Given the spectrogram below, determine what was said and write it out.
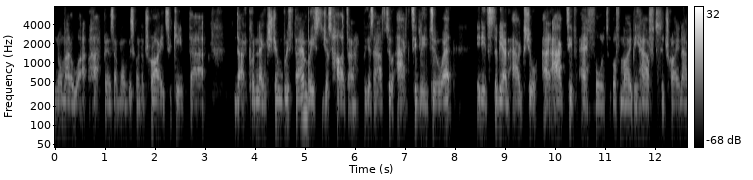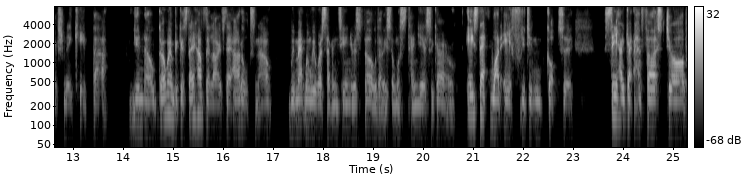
no matter what happens, I'm always going to try to keep that that connection with them, but it's just harder because I have to actively do it. It needs to be an actual, an active effort of my behalf to try and actually keep that, you know, going because they have their lives. They're adults now. We met when we were 17 years old. That is almost 10 years ago. Is that what if you didn't got to see her get her first job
